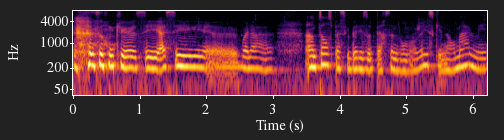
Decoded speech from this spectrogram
donc euh, c'est assez euh, voilà, intense parce que ben, les autres personnes vont manger, ce qui est normal, mais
